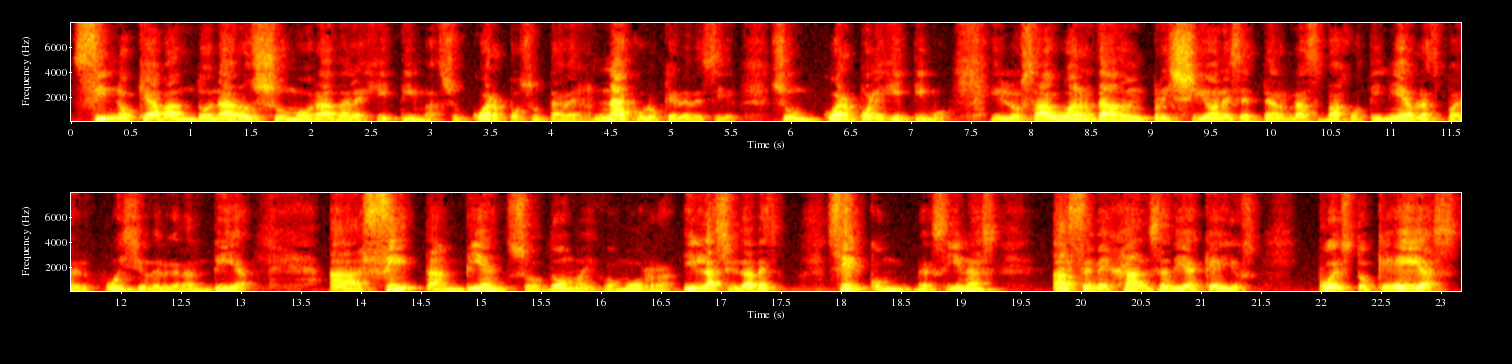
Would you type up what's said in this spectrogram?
sino que abandonaron su morada legítima, su cuerpo, su tabernáculo, quiere decir, su cuerpo legítimo, y los ha guardado en prisiones eternas bajo tinieblas para el juicio del gran día. Así también Sodoma y Gomorra y las ciudades circunvecinas a semejanza de aquellos, puesto que ellas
